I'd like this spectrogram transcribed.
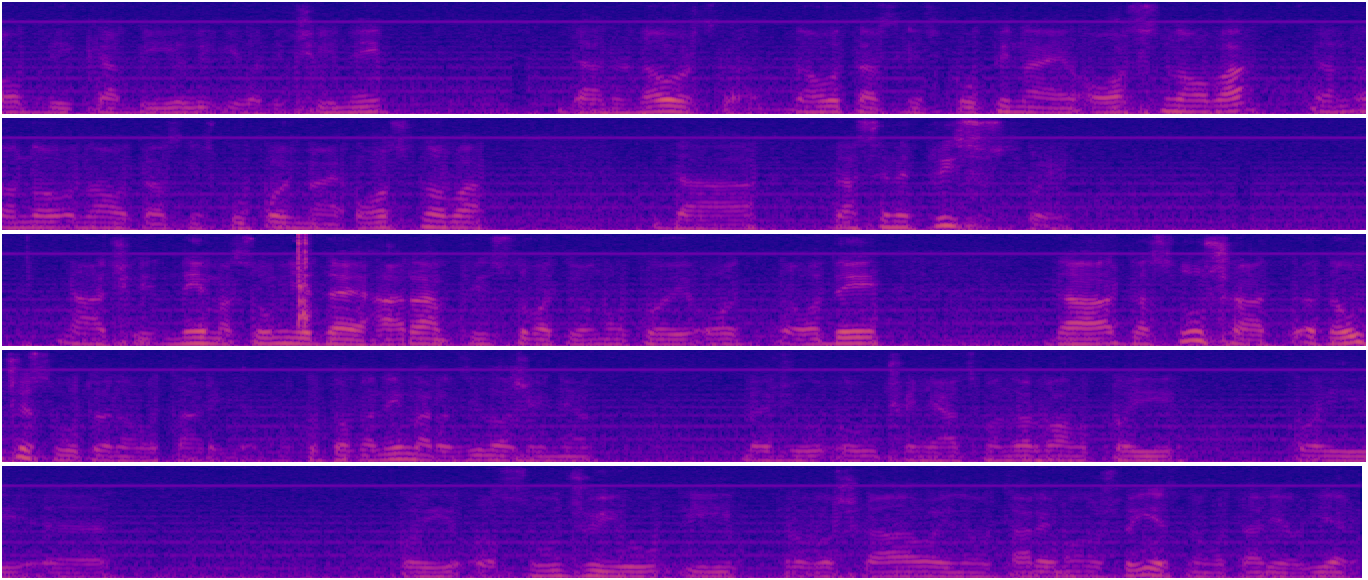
oblika bili i veličine, da na novotarskim skupina je osnova na novotarskim skupovima je osnova da, da se ne prisustuje znači nema sumnje da je haram prisustovati onom koji od, ode da, da sluša, da učestvuje u toj novotariji oko toga nema razilaženja među učenjacima normalno koji koji, e, koji osuđuju i proglašavaju novotarijom ono što je novotarija u vjeri.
